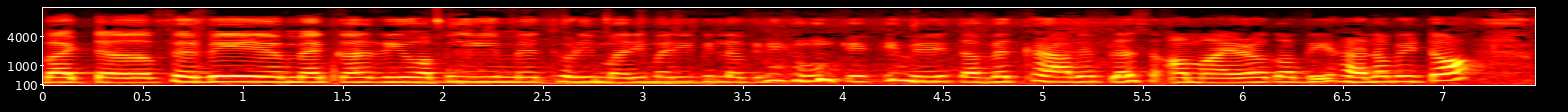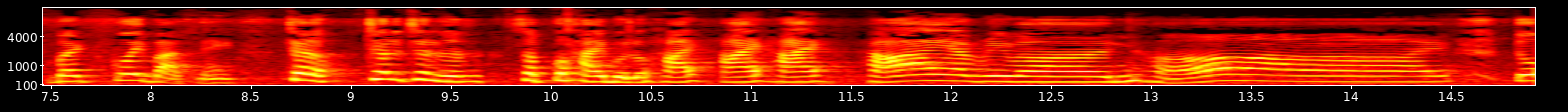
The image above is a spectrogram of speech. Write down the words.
बट फिर भी मैं कर रही हूँ, अभी मैं थोड़ी मरी मरी भी लग रही हूँ, क्योंकि मेरी तबीयत खराब है प्लस अमायरा का भी है ना बेटा। बट कोई बात नहीं। चलो चलो चलो, सबको हाय बोलो। हाय हाय हाय हाय एवरीवन हाय तो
